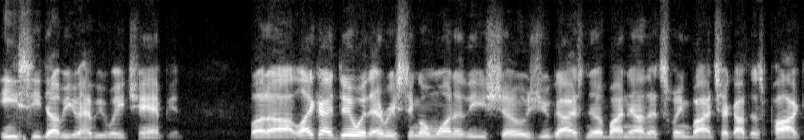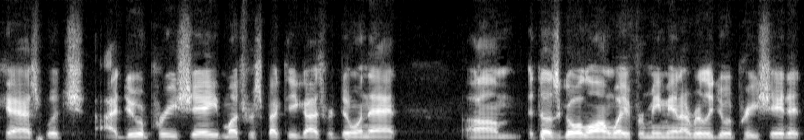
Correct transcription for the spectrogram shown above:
ECW heavyweight champion. But uh, like I do with every single one of these shows, you guys know by now that swing by and check out this podcast, which I do appreciate. Much respect to you guys for doing that. Um, it does go a long way for me, man. I really do appreciate it.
